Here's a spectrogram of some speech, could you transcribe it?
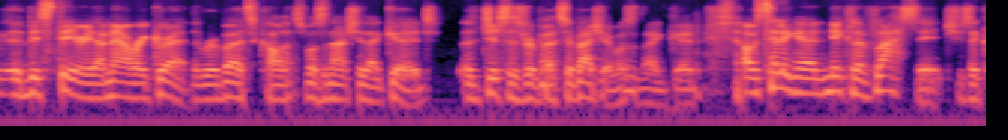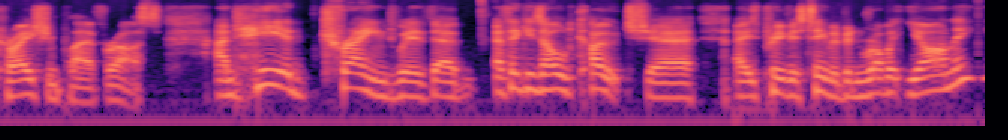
this theory, I now regret that Roberto Carlos wasn't actually that good, uh, just as Roberto Baggio wasn't that good. I was telling uh, Nikola Vlasic, who's a Croatian player for us, and he had trained with, uh, I think his old coach uh, at his previous team had been Robert Jarni.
